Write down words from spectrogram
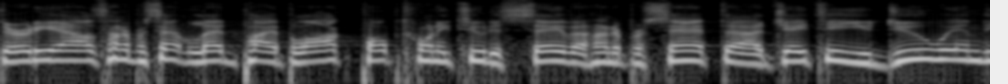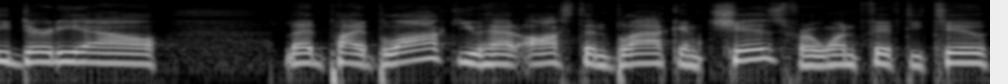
Dirty Al's 100% lead pipe lock. Pulp 22 to save at 100%. Uh, JT, you do win the Dirty Al lead pipe block. You had Austin Black and Chiz for 152.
